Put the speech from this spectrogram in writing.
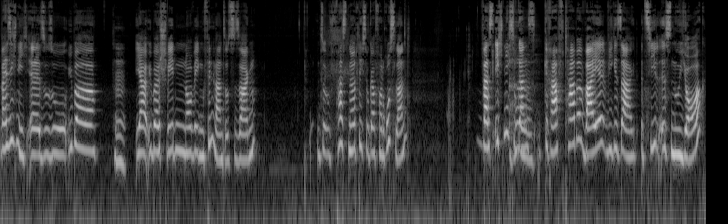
weiß ich nicht, äh, so, so über, hm. ja, über Schweden, Norwegen, Finnland sozusagen so fast nördlich sogar von Russland. Was ich nicht so ah. ganz gerafft habe, weil, wie gesagt, Ziel ist New York.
